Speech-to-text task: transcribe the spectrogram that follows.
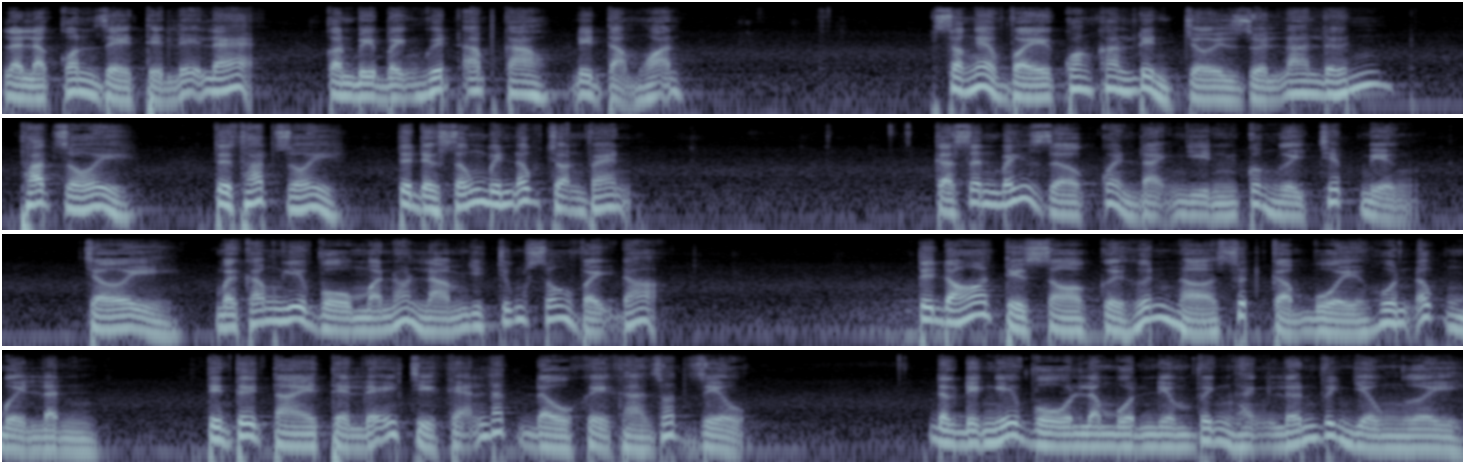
Lại là con rể thì lễ lẽ, Còn bị bệnh huyết áp cao, đi tạm hoãn. Sao nghe vậy, Quang Khan lên trời rồi la lớn, Thoát rồi, Tôi thoát rồi, Tôi được sống bên ốc trọn vẹn. Cả sân bấy giờ quay lại nhìn có người chép miệng, Trời, Mày khám nghĩa vụ mà nó làm như chúng số vậy đó. Tới đó thì sò cười hớn nở suốt cả buổi hôn ốc 10 lần tin tươi tài thể lễ chỉ khẽ lắc đầu khề khả rót rượu. Được đi nghĩa vụ là một niềm vinh hạnh lớn với nhiều người,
